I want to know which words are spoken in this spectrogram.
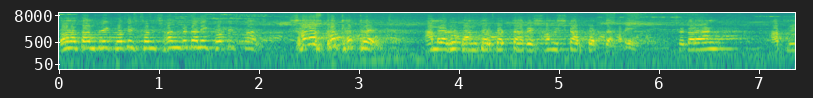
গণতান্ত্রিক প্রতিষ্ঠান, সাংবিধানিক প্রতিষ্ঠান, সমস্ত ক্ষেত্রে আমরা রূপান্তর করতে হবে সংস্কার করতে হবে। সুতরাং আপনি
